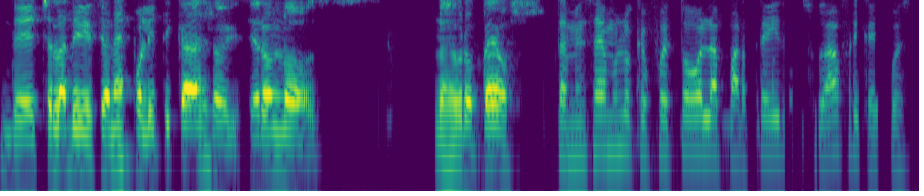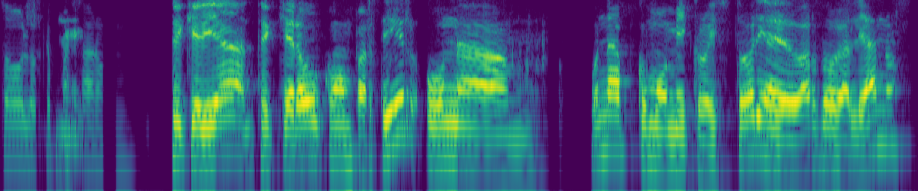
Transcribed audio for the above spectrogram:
De hecho, las divisiones políticas lo hicieron los, los europeos. También sabemos lo que fue toda la parte de Sudáfrica y pues todo lo que pasaron. Te quería, te quiero compartir una, una como microhistoria de Eduardo Galeano.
